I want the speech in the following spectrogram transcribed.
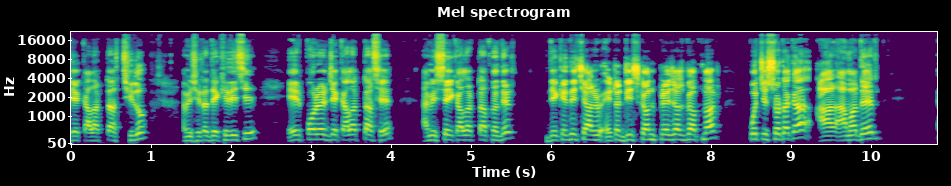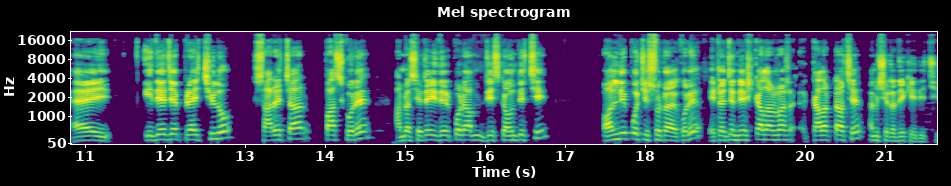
যে কালারটা ছিল, আমি সেটা দেখিয়ে দিচ্ছি। এরপরের যে কালারটা আছে, আমি সেই কালারটা আপনাদের দেখে দিচ্ছি। আর এটা ডিসকাউন্ট প্রাইস আসবে আপনার পঁচিশশো টাকা। আর আমাদের এই ঈদের যে প্রাইস ছিল, সাড়ে চার, পাঁচ করে আমরা সেটা ঈদের পরে আমি ডিসকাউন্ট দিচ্ছি। অনলি পঁচিশশো টাকা করে। এটা যে নেক্সট কালার কালারটা আছে, আমি সেটা দেখিয়ে দিচ্ছি।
